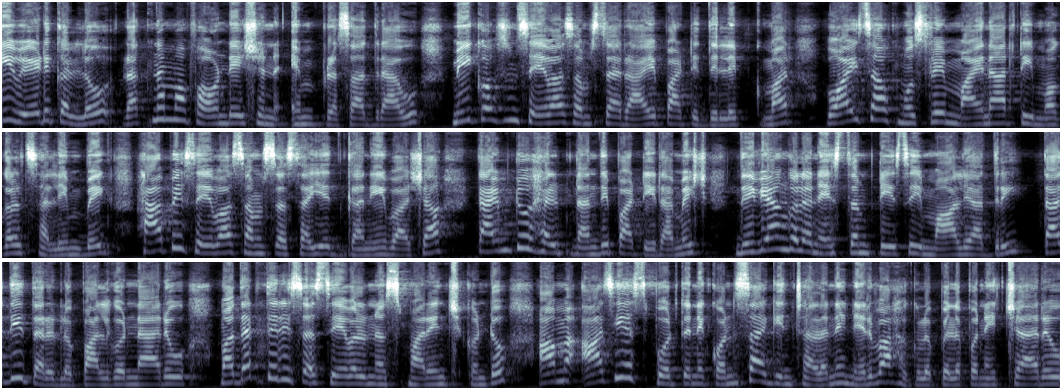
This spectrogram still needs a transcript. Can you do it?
ఈ వేడుకల్లో రత్నమ్మ ఫౌండేషన్ ఎం ప్రసాద్ రావు మీకోసం సేవా సంస్థ Rayapati Dileep Kumar voice of Muslim minority Mughal Salim Baig happy సేవా సంస్థ Syed Ghanibasha time to help Nandipati Ramesh దివ్యాంగుల నేస్తం టీసీ మాల్యాద్రి తదితరులు పాల్గొన్నారు. మదర్ తెరిసా సేవలను స్మరించుకుంటూ ఆమె ఆశయ స్ఫూర్తిని కొనసాగించాలని నిర్వాహకులు పిలుపునిచ్చారు.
